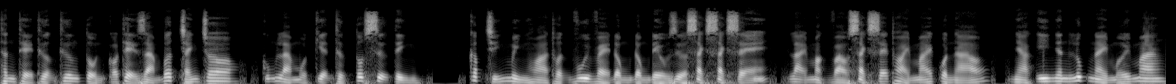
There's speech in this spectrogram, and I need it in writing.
thân thể thượng thương tổn có thể giảm bớt tránh cho, cũng là một kiện thực tốt sự tình. Cấp chính mình hòa thuận vui vẻ đồng đồng đều rửa sạch sạch sẽ, lại mặc vào sạch sẽ thoải mái quần áo, nhạc y nhân lúc này mới mang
